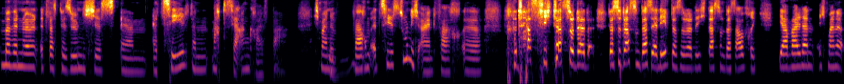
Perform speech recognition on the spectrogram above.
immer wenn man etwas Persönliches ähm, erzählt, dann macht es ja angreifbar. Ich meine, mhm. warum erzählst du nicht einfach, äh, dass dich das oder dass du das und das erlebt hast oder dich das und das aufregt? Ja, weil dann, ich meine,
